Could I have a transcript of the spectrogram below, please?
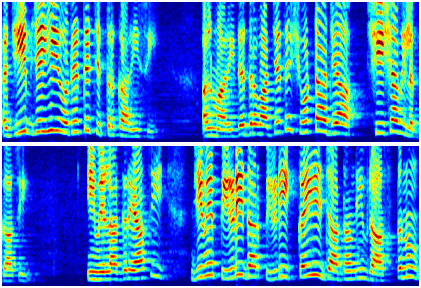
ਅਜੀਬ ਜਿਹੀ ਉਹਦੇ ਤੇ ਚਿੱਤਰਕਾਰੀ ਸੀ। ਅਲਮਾਰੀ ਦੇ ਦਰਵਾਜ਼ੇ ਤੇ ਛੋਟਾ ਜਿਹਾ ਸ਼ੀਸ਼ਾ ਵੀ ਲੱਗਾ ਸੀ। ਇਵੇਂ ਲੱਗ ਰਿਹਾ ਸੀ ਜਿਵੇਂ ਪੀੜ੍ਹੀ ਦਰ ਪੀੜ੍ਹੀ ਕਈ ਯਾਦਾਂ ਦੀ ਵਿਰਾਸਤ ਨੂੰ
